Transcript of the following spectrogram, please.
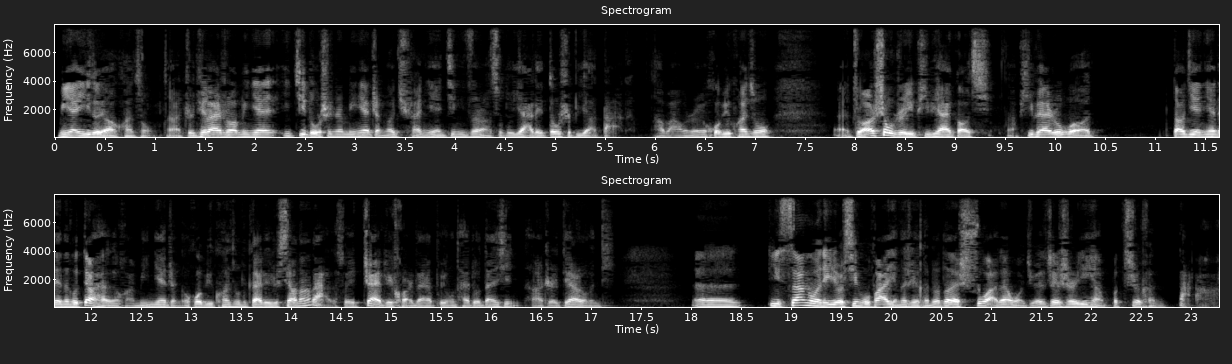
明年一季度要宽松啊。准确来说，明年一季度甚至明年整个全年经济增长速度压力都是比较大的，好吧？我认为货币宽松。呃，主要受制于 PPI 高企啊，PPI 如果到今年年内能够掉下来的话，明年整个货币宽松的概率是相当大的，所以债这块大家不用太多担心啊，这是第二个问题。呃，第三个问题就是新股发行的事情，很多都在说啊，但我觉得这事影响不是很大啊，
